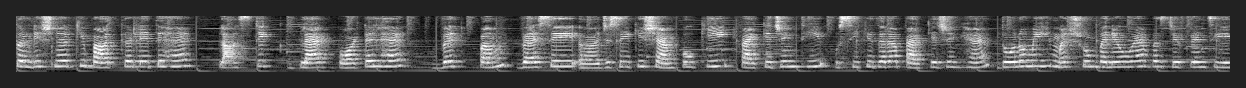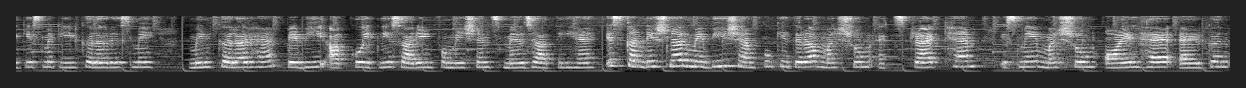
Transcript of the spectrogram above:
कंडीशनर की बात कर लेते हैं। प्लास्टिक ब्लैक बॉटल है विद पम्प वैसे जैसे कि शैम्पू की पैकेजिंग थी, उसी की तरह पैकेजिंग है। दोनों में ही मशरूम बने हुए हैं, बस डिफरेंस ये कि इसमें टील कलर है, इसमें मिंट कलर है। पे भी आपको इतनी सारी इंफॉर्मेशन मिल जाती हैं। इस कंडीशनर में भी शैम्पू की तरह मशरूम एक्सट्रैक्ट है। इसमें मशरूम ऑयल है एयरगन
